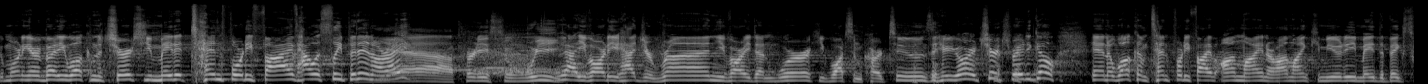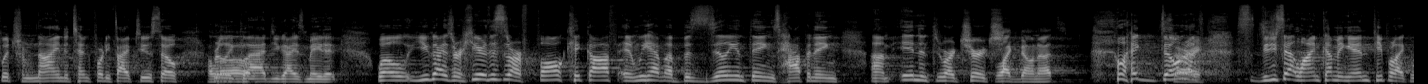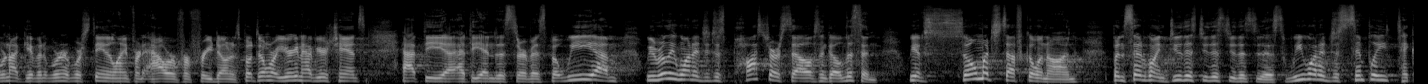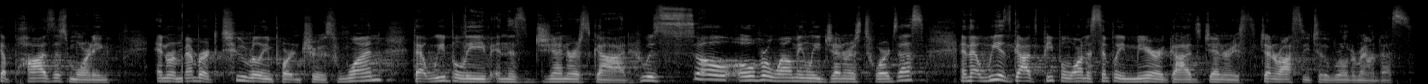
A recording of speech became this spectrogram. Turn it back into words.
Good morning, everybody. Welcome to church. You made it 1045. How was sleeping in? All right? Yeah, pretty sweet. Yeah, you've already had your run. You've already done work. You've watched some cartoons. And here you are at church, ready to go. And a welcome 1045 online. Our online community made the big switch from 9 to 1045 too. So really glad you guys made it. Well, you guys are here. This is our fall kickoff. And we have a bazillion things happening um, in and through our church. Like donuts. like donuts. Did you see that line coming in? People are like, we're not giving, we're, we're staying in line for an hour for free donuts. But don't worry, you're going to have your chance at the, uh, at the end of the service. But we, um, we really wanted to just posture ourselves and go, listen, we have so much stuff going on, but instead of going, do this, do this, do this, do this, we want to just simply take a pause this morning and remember two really important truths. One, that we believe in this generous God who is so overwhelmingly generous towards us, and that we as God's people want to simply mirror God's generous, generosity to the world around us.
